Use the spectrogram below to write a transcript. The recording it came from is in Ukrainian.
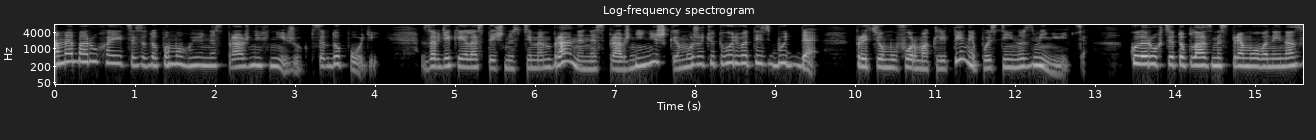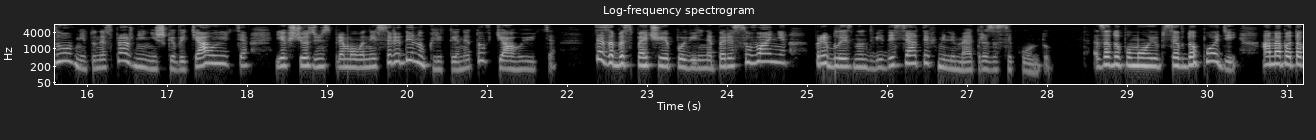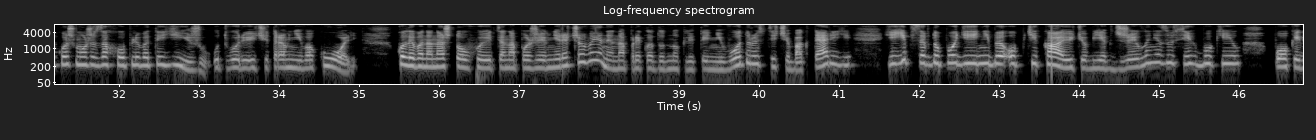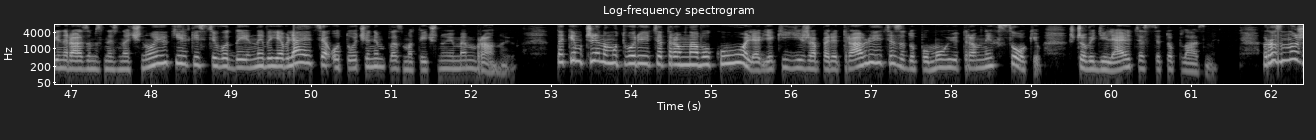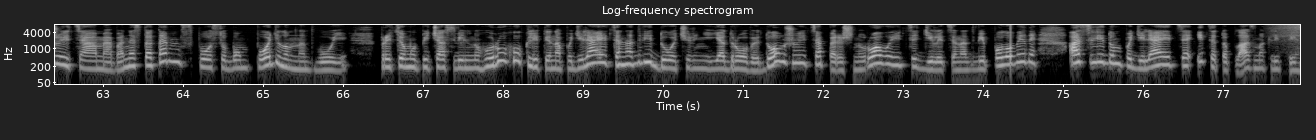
Амеба рухається за допомогою несправжніх ніжок, псевдоподій. Завдяки еластичності мембрани несправжні ніжки можуть утворюватись будь-де. При цьому форма клітини постійно змінюється. Коли рух цитоплазми спрямований назовні, то несправжні ніжки витягуються, якщо ж він спрямований всередину клітини, то втягуються. Це забезпечує повільне пересування приблизно 0,2 мм за секунду. За допомогою псевдоподій амеба також може захоплювати їжу, утворюючи травні вакуолі. Коли вона наштовхується на поживні речовини, наприклад, одноклітинні водорості чи бактерії, її псевдоподії ніби обтікають об'єкт живлення з усіх боків, поки він разом з незначною кількістю води не виявляється оточеним плазматичною мембраною. Таким чином утворюється травна вакуоля, в якій їжа перетравлюється за допомогою травних соків, що виділяються з цитоплазми. Розмножується амеба нестатевим способом, поділом на двоє. При цьому під час вільного руху клітина поділяється на дві дочерні, ядро видовжується, перешнуровується, ділиться на дві половини, а слідом поділяється і цитоплазма клітини.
